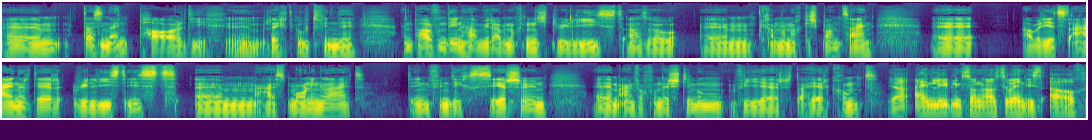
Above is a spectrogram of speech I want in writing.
Ähm, da sind ein paar, die ich ähm, recht gut finde. Ein paar von denen haben wir aber noch nicht released, also ähm, kann man noch gespannt sein. Äh, aber jetzt einer, der released ist, ähm, heißt Morning Light. Den finde ich sehr schön, ähm, einfach von der Stimmung, wie er daherkommt. Ja, ein Lieblingssong auszuwählen ist auch,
